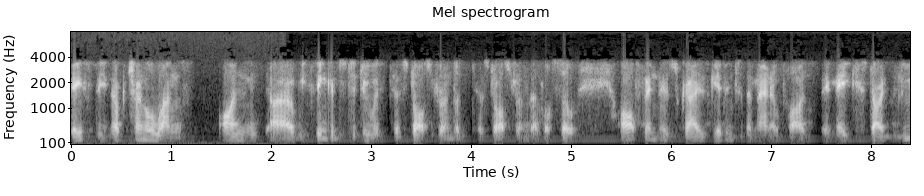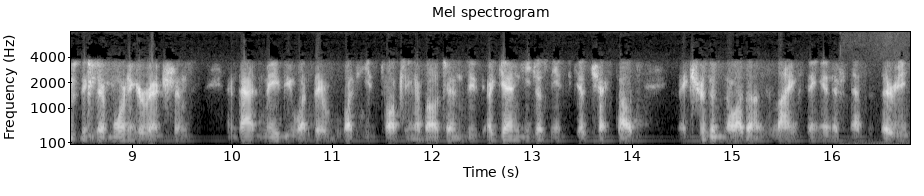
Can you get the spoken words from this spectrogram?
the nocturnal ones on. Uh, we think it's to do with testosterone, the testosterone level. So often, as guys get into the menopause, they may start losing their morning erections, and that may be what they're what he's talking about. And again, he just needs to get checked out, make sure there's no other underlying thing, and if necessary,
